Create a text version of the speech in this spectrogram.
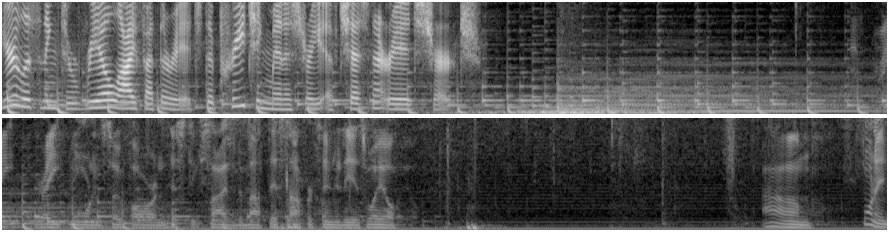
You're listening to Real Life at the Ridge, the preaching ministry of Chestnut Ridge Church. Great, great morning so far, and just excited about this opportunity as well. I um, want to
